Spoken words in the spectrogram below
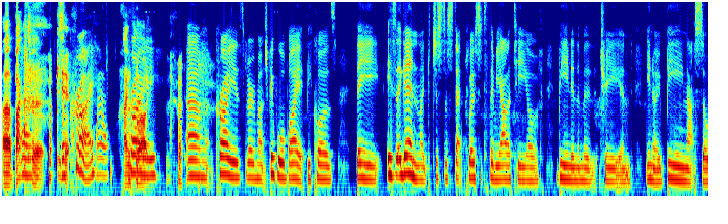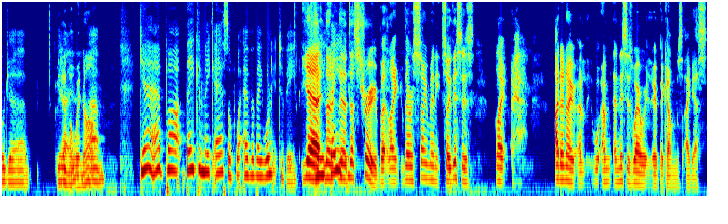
Uh, back Uh, to Kit Crye. and Crye. Crye um Crye is very much people will buy it because they is again like just a step closer to the reality of being in the military and you know being that soldier you Yeah, know, but we're not. um, yeah but they can make airsoft whatever they want it to be Yeah, no, they- no, that's true. But like, there are so many. So this is like, I don't know, uh, um, and this is where it it becomes, I guess,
